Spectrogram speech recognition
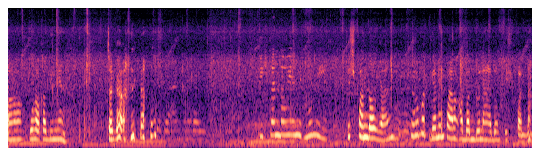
makakuha ka din yan. Tsagaan lang. fish pan daw yan, mami. Eh. Fish pan daw yan? Pero ba't ganun parang abandonadong fish pan na?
